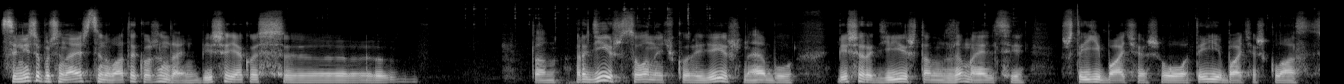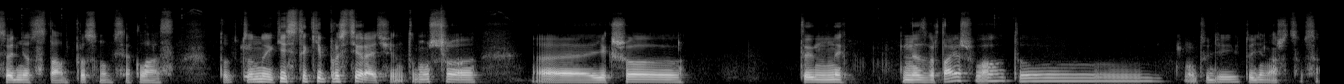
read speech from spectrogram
Сильніше починаєш цінувати кожен день. Більше якось е, там радієш сонечку, радієш небу, більше радієш там земельці, що ти її бачиш, о, ти її бачиш, клас. Сьогодні встав, проснувся, клас. Тобто, ну, якісь такі прості речі. Тому що е, якщо ти них не звертаєш увагу, то ну, тоді, тоді наше це все.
